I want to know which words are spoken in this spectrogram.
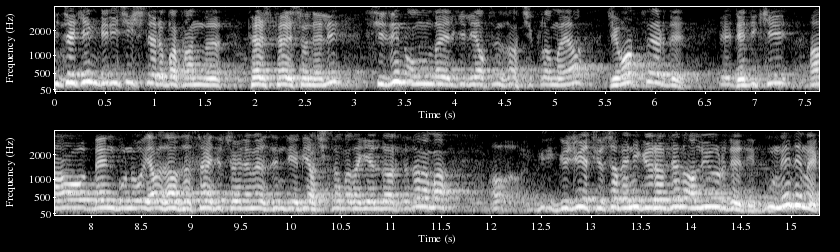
Nitekim bir İçişleri Bakanlığı pers personeli sizin onunla ilgili yaptığınız açıklamaya cevap verdi. E, dedi ki ha ben bunu yazsaydı söylemezdim diye bir açıklamada geldi arkadan ama gücü yetiyorsa beni görevden alıyor dedi. Bu ne demek?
